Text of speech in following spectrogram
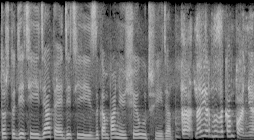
То, что дети едят, а дети за компанию еще и лучше едят. Да, наверное, за компанию.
